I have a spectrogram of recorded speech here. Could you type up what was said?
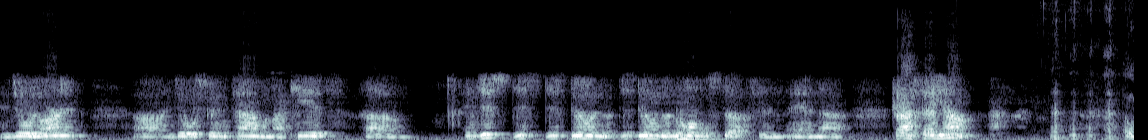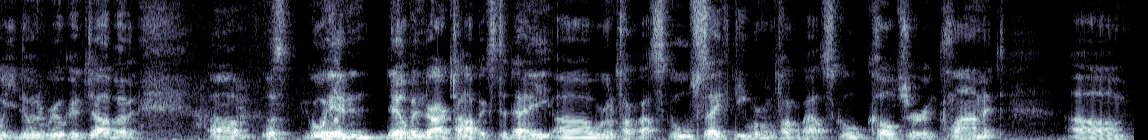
Enjoy learning. Uh, enjoy spending time with my kids. Um, and just just just doing the, just doing the normal stuff and and uh, trying to stay young. well, you're doing a real good job of it. Um, let's go ahead and delve into our topics today. Uh, we're going to talk about school safety. We're going to talk about school culture and climate um,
